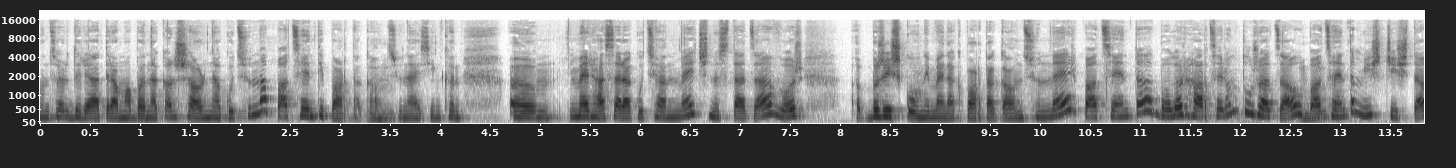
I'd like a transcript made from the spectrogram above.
ոնց որ դրա տրամաբանական շարունակությունն է պացիենտի պարտականությունը, այսինքն մեր հասարակության մեջ նստած է, որ բժիշկը ունի մենակ պարտականություններ, պացիենտը բոլոր հարցերում տուժած է ու պացիենտը միշտ ճիշտ է,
